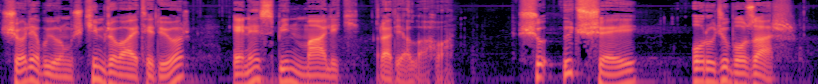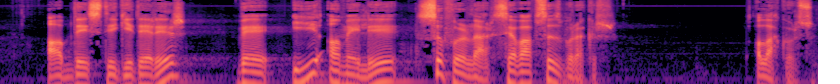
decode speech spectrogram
şöyle buyurmuş, kim rivayet ediyor? Enes bin Malik radıyallahu anh. Şu üç şey orucu bozar, abdesti giderir ve iyi ameli sıfırlar, sevapsız bırakır. Allah korusun.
